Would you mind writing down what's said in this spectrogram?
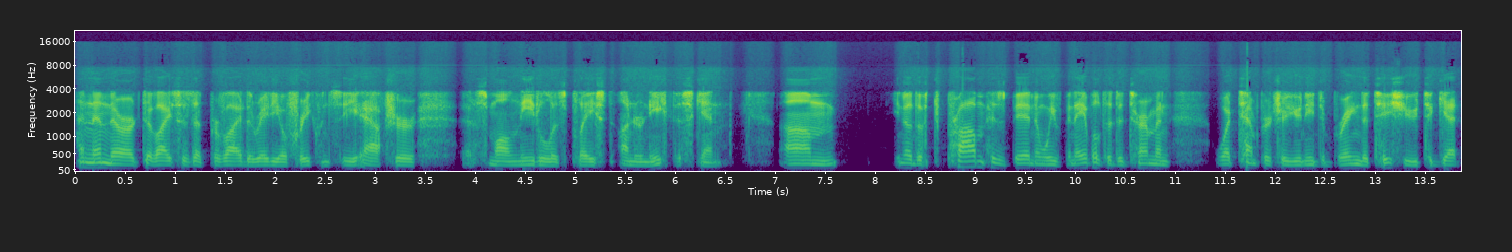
And then there are devices that provide the radio frequency after a small needle is placed underneath the skin. Um, you know, the problem has been, and we've been able to determine what temperature you need to bring the tissue to get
